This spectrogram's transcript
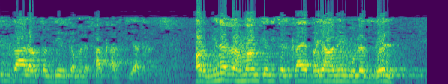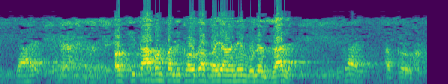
انزال اور تنظیر کا میں نے فرق عرض کیا تھا۔ اور من الرحمان کے نیچے لکھا ہے بیان منزل۔ کیا ہے اور کتاب ان پر لکھا ہوگا بیان منزل۔ لکھا ہے اب کرو مانا۔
